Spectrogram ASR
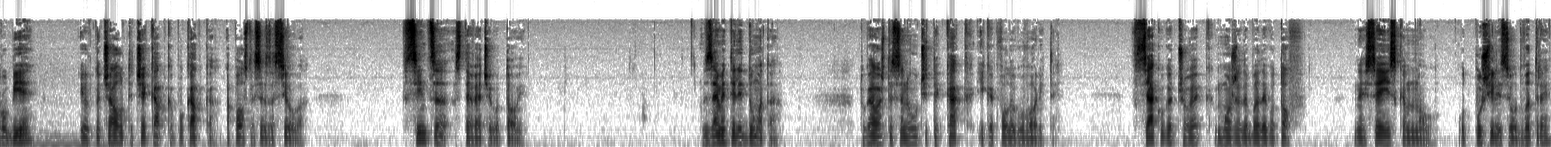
Пробие и отначало тече капка по капка, а после се засилва. В синца сте вече готови. Вземете ли думата, тогава ще се научите как и какво да говорите. Всякога човек може да бъде готов. Не се иска много. Отпушили се отвътре,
